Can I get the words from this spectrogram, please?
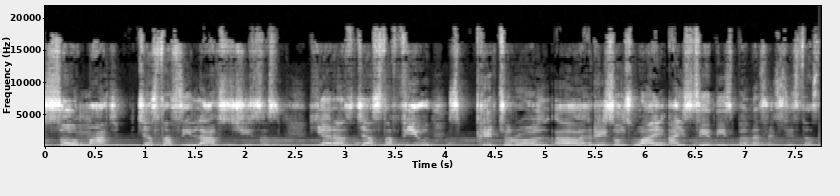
so much, just as He loves Jesus. Here are just a few scriptural uh, reasons why I say this, brothers and sisters.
